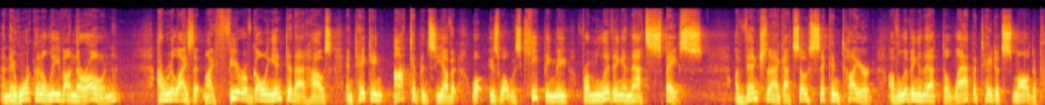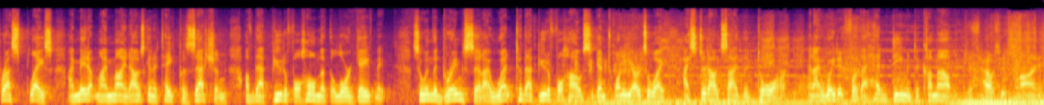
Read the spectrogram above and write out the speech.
and they weren't going to leave on their own. I realized that my fear of going into that house and taking occupancy of it is what was keeping me from living in that space. Eventually, I got so sick and tired of living in that dilapidated, small, depressed place, I made up my mind I was going to take possession of that beautiful home that the Lord gave me. So, in the dream Sid, I went to that beautiful house, again 20 yards away. I stood outside the door and I waited for the head demon to come out. This house is mine.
